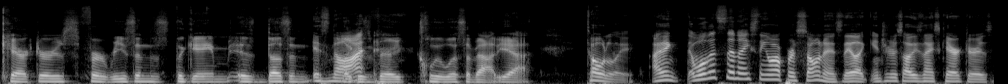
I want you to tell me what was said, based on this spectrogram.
characters for reasons the game is doesn't Is not like, is very clueless about. Yeah, Totally. I think well that's the nice thing about Persona is they like introduce all these nice characters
